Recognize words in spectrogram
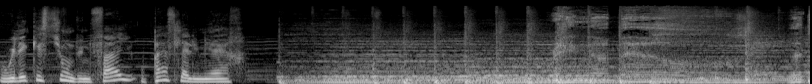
où il est question d'une faille où passe la lumière. Ring the bells that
